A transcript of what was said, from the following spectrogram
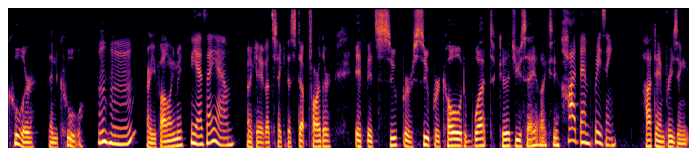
cooler than cool. Mm-hmm. Are you following me? Yes, I am. Okay, let's take it a step farther. If it's super, super cold, what could you say, Alexia? Hot damn freezing. Hot damn freezing.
